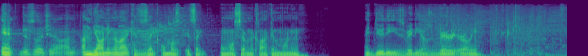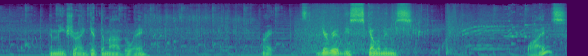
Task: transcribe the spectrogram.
And just to let you know, I'm I'm yawning a lot because it's like almost it's like almost seven o'clock in the morning. I do these videos very early and make sure I get them out of the way. All right, get rid of these skeletons. What?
